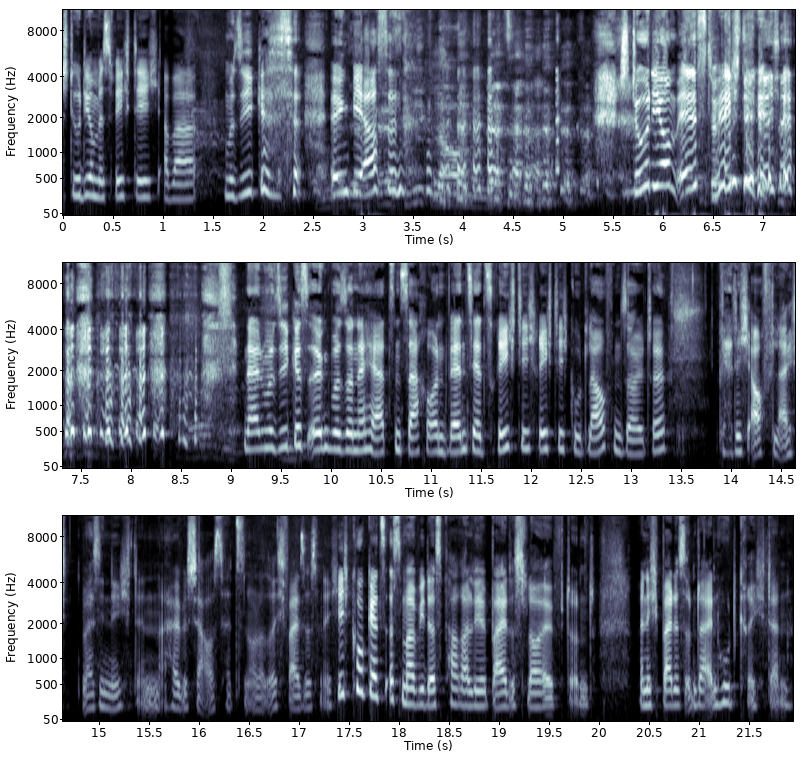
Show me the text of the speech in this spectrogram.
Studium ist wichtig, aber Musik ist irgendwie auch so ein. Studium ist wichtig. Nein, Musik ist irgendwo so eine Herzenssache und wenn es jetzt richtig, richtig gut laufen sollte, werde ich auch vielleicht, weiß ich nicht, ein halbes Jahr aussetzen oder so. Ich weiß es nicht. Ich gucke jetzt erstmal, wie das parallel beides läuft. Und wenn ich beides unter einen Hut kriege, dann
